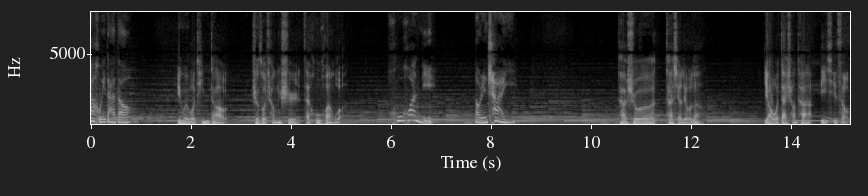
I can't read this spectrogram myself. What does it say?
他回答道：“因为我听到这座城市在呼唤我。”呼唤你？老人诧异。他说他想流浪，要我带上他一起走。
